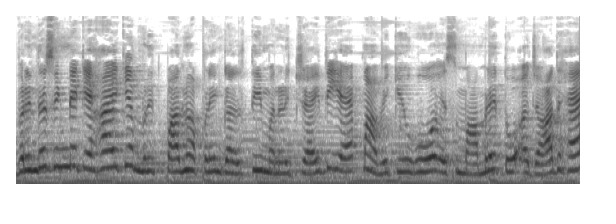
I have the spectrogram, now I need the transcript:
ਵਰਿੰਦਰ ਸਿੰਘ ਨੇ ਕਿਹਾ ਹੈ ਕਿ ਅੰਮ੍ਰਿਤਪਾਲ ਨੂੰ ਆਪਣੀ ਗਲਤੀ ਮੰਨਣੀ ਚਾਹੀਦੀ ਹੈ, ਭਾਵੇਂ ਕਿ ਉਹ ਇਸ ਮਾਮਲੇ ਤੋਂ ਆਜ਼ਾਦ ਹੈ।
